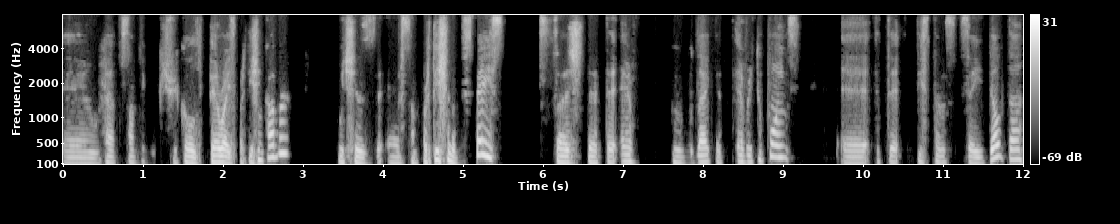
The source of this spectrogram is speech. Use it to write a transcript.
we have something which we call pairwise partition cover, which is uh, some partition of the space such that uh, we would like that every two points uh, at the distance, say delta,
